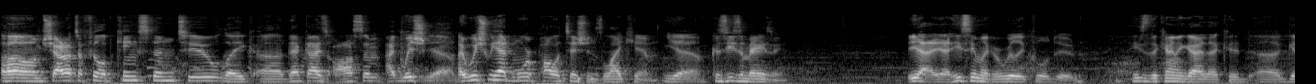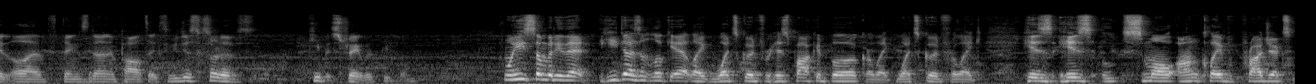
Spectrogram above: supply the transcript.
Um, shout out to Philip Kingston too. Like uh, that guy's awesome. I wish Yeah. I wish we had more politicians like him Yeah, because he's amazing. yeah, yeah. He seemed like a really cool dude. He's the kind of guy that could uh, get a lot of things done in politics if you just sort of keep it straight with people. Well, he's somebody that he doesn't look at like what's good for his pocketbook or like what's good for like his his small enclave of projects.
